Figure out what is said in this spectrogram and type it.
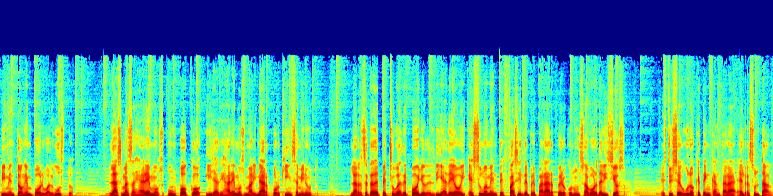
pimentón en polvo al gusto. Las masajearemos un poco y las dejaremos marinar por 15 minutos. La receta de pechugas de pollo del día de hoy es sumamente fácil de preparar pero con un sabor delicioso. Estoy seguro que te encantará el resultado.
